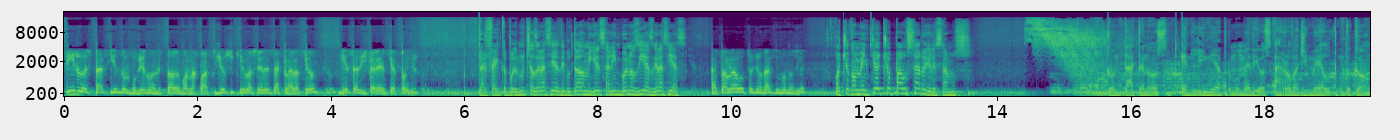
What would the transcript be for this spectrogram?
sí lo está haciendo el gobierno del estado de Guanajuato. Yo sí quiero hacer esa aclaración y esa diferencia, Toño. Perfecto, pues muchas gracias, diputado Miguel Salín. Buenos días, gracias. Hasta luego, Toño. Gracias, buenos días. 8 con 28, pausa, regresamos. Contáctanos en línea promomedios.com.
